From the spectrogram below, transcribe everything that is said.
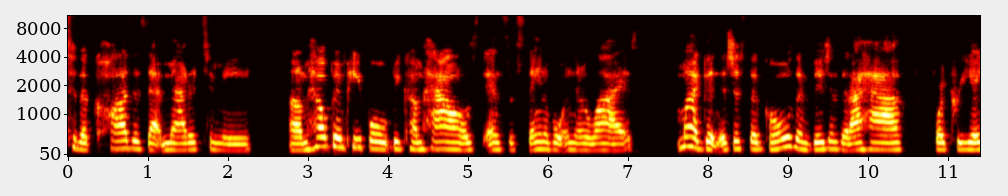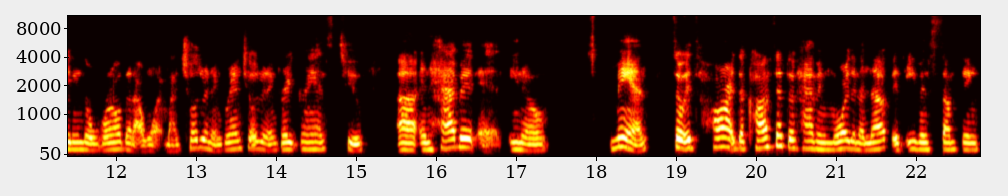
to the causes that matter to me, um, helping people become housed and sustainable in their lives. My goodness, just the goals and visions that I have for creating the world that I want my children and grandchildren and great grands to uh, inhabit and you know man so it's hard the concept of having more than enough is even something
